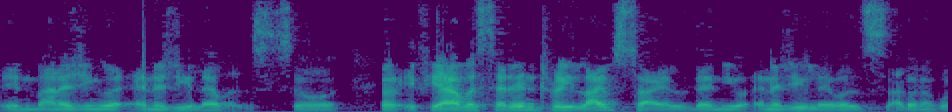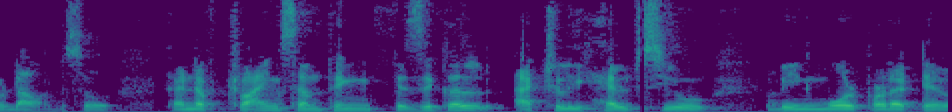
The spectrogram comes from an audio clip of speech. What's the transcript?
in managing your energy levels. So if you have a sedentary lifestyle then your energy levels are going to go down. So kind of trying something physical actually helps you being more productive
